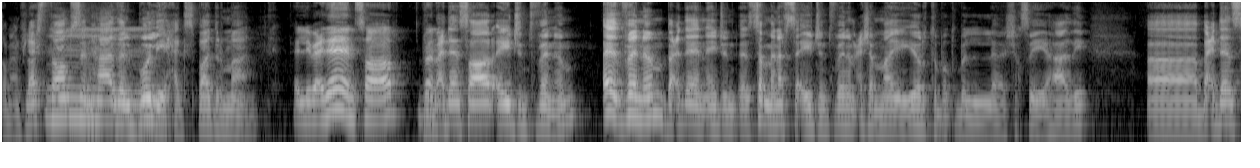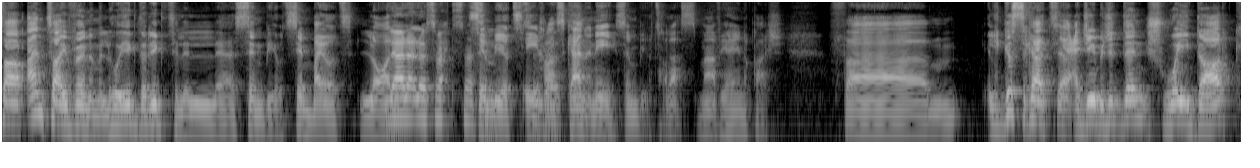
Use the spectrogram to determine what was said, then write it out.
طبعا فلاش تومسون. هذا ال bully حق سبايدر مان اللي بعدين صار فينوم. بعدين صار Agent Venom إيه فينوم بعدين ايجنت سمى نفسه Agent Venom عشان ما يرتبط بالشخصية هذه. آه بعدين صار Anti-Venom اللي هو يقدر يقتل ال symbiote symbiote لول. لا لا لو سمحت اسمها symbiotes اي خلاص كان اي symbiote خلاص ما في أي نقاش. ف القصة كانت عجيبة جدا شوي dark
